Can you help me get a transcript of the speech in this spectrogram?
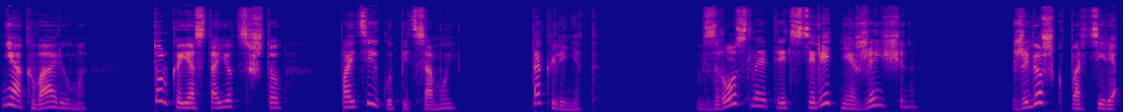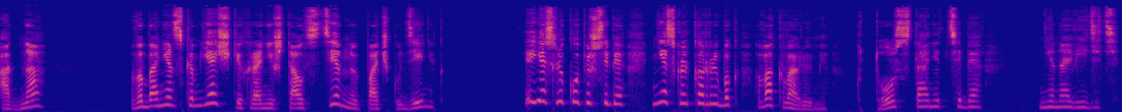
ни аквариума, только и остается, что пойти и купить самой. Так или нет? Взрослая тридцатилетняя женщина. Живешь в квартире одна, в абонентском ящике хранишь толстенную пачку денег. И если купишь себе несколько рыбок в аквариуме, кто станет тебя ненавидеть?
